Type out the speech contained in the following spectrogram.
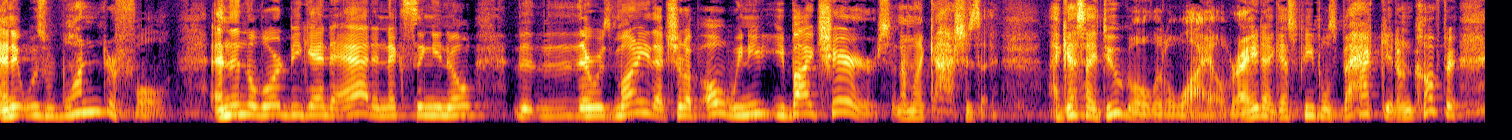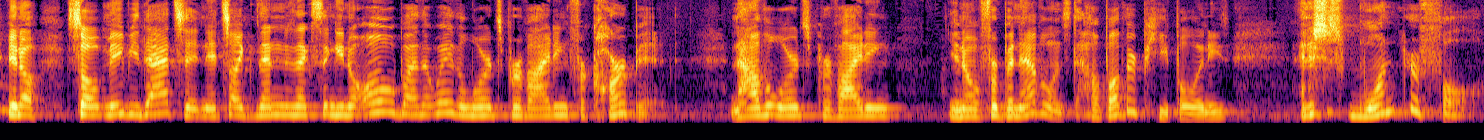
And it was wonderful. And then the Lord began to add, and next thing you know, th- there was money that showed up. Oh, we need you buy chairs, and I'm like, gosh, that, I guess I do go a little while, right? I guess people's back get uncomfortable, you know. So maybe that's it. And it's like then the next thing you know, oh, by the way, the Lord's providing for carpet. Now the Lord's providing, you know, for benevolence to help other people, and he's, and it's just wonderful.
